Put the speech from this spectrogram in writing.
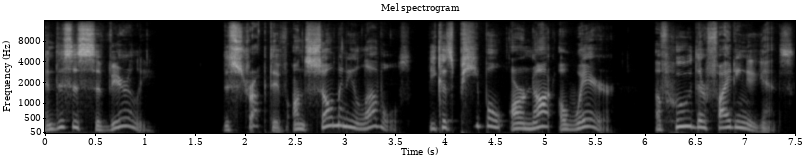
And this is severely destructive on so many levels because people are not aware of who they're fighting against.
